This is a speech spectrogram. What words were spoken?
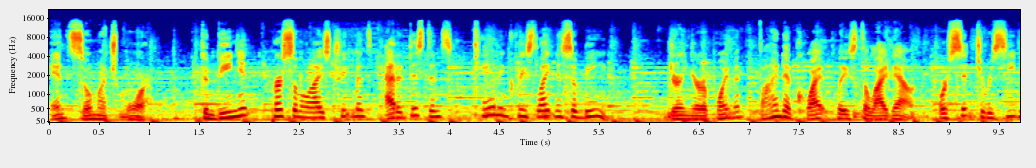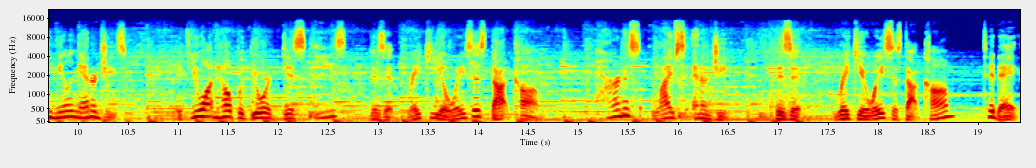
and so much more. Convenient, personalized treatments at a distance can increase lightness of being. During your appointment, find a quiet place to lie down or sit to receive healing energies. If you want help with your dis-ease, visit ReikiOasis.com. Harness life's energy. Visit ReikiOasis.com today.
